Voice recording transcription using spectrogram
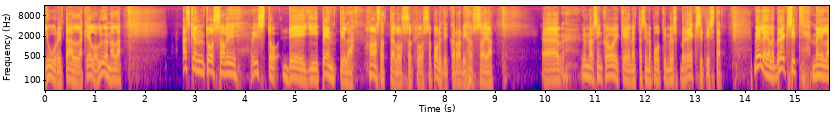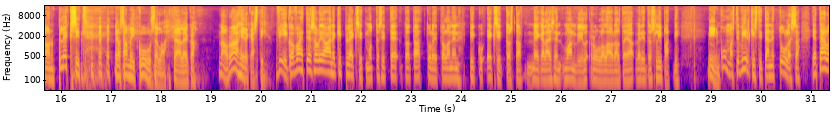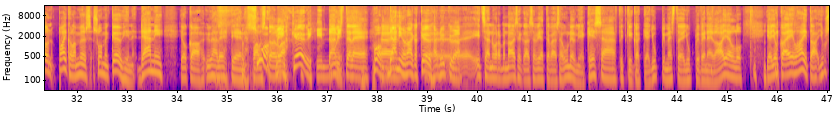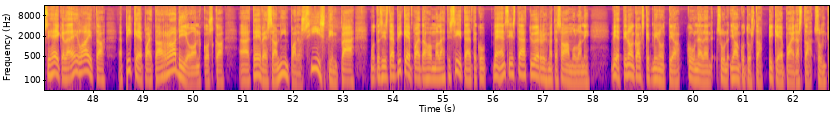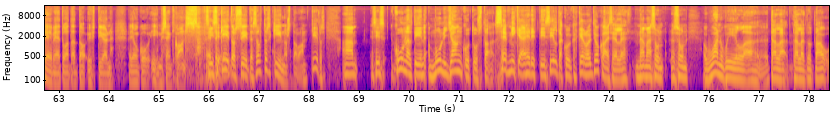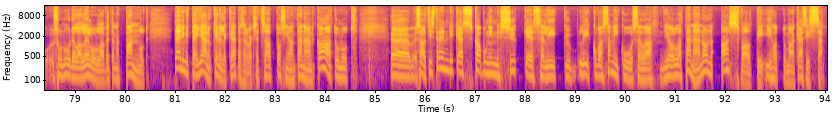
juuri tällä kello lyömällä. Äsken tuossa oli Risto DJ Penttilä haastattelussa tuossa Politiikkaradiossa ja Äh, ymmärsinkö oikein, että siinä puhuttiin myös Brexitistä? Meillä ei ole Brexit, meillä on Plexit ja Sami Kuusela täällä, joka nauraa herkästi. Viikonvaihteessa oli ainakin Plexit, mutta sitten tota, tuli tuollainen pikku exit tuosta meikäläisen One Wheel rullalaudalta ja vedi tuossa lipat, niin niin. Kummasti virkisti tänne tullessa. Ja täällä on paikalla myös Suomen köyhin Danny, joka yhä lehtien palstoilla Suomen köyhin Danny. muistelee. Huom, ää, Danny on aika köyhä ää, nykyään. Itseään nuoremman naisen kanssa viettävänsä unelmien kesää, pitkin kaikkia juppimestoja juppiveneillä ajellut. Ja joka ei laita, Jussi Heikelä ei laita pikepaitaa radioon, koska tv on niin paljon siistimpää. Mutta siis tämä pikepaita homma lähti siitä, että kun meidän siis tämä työryhmä tässä aamulla, niin vietti noin 20 minuuttia kuunnellen sun jankutusta pikeepaidasta sun TV-tuotantoyhtiön jonkun ihmisen kanssa. Siis, että kiitos siitä, se oli tosi kiinnostavaa. Kiitos. Ähm, siis kuunneltiin mun jankutusta, se mikä ehdittiin siltä, kuinka kerroit jokaiselle nämä sun, sun One Wheel, äh, tällä, tällä tota, sun uudella lelulla vetämät pannut. Tämä ei nimittäin jäänyt kenellekään epäselväksi, että sä oot tosiaan tänään kaatunut. Öö, sä oot siis trendikäs kaupungin sykkeessä liikku, liikkuva Sami Kuusela, jolla tänään on asfaltti ihottumaa käsissä.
